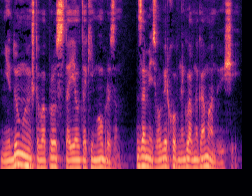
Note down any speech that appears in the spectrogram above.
Не думаю, что вопрос стоял таким образом, заметил верховный главнокомандующий.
